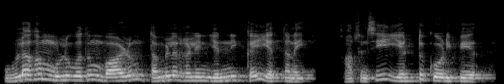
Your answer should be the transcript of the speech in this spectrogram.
உலகம் முழுவதும் வாழும் தமிழர்களின் எண்ணிக்கை எத்தனை? ஆப்ஷன் சி எட்டு கோடி பேர்.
